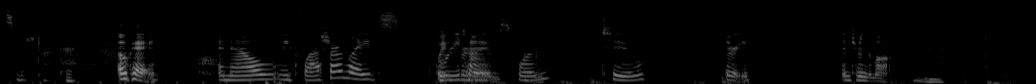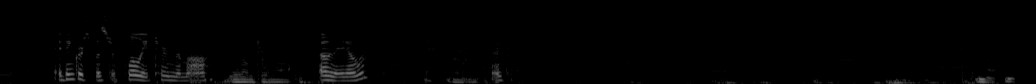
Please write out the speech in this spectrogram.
it's so much darker. okay, and now we flash our lights Wait three for- times. One, okay. two, three, and turn them off. Mm. I think we're supposed to fully turn them off. They don't turn off. Oh, they don't? There they go. Okay. Alright.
